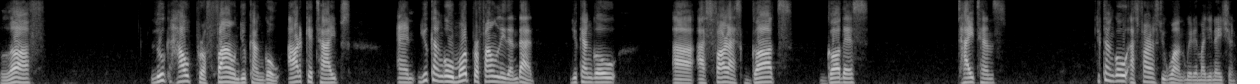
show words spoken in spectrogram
love. Look how profound you can go. Archetypes, and you can go more profoundly than that. You can go uh, as far as gods, goddess, titans. You can go as far as you want with imagination.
